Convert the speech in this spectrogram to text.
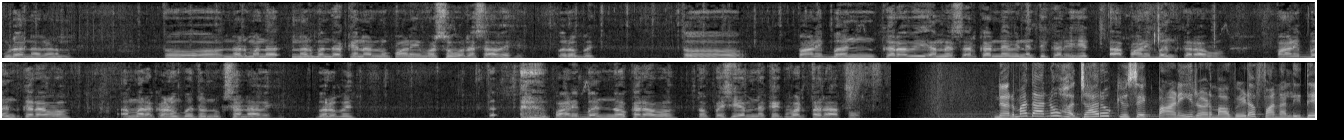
કુડાના રણમાં. તો નર્મદા નર્મદા કેનાલનું પાણી વર્ષો વર્ષ આવે છે, બરોબર? તો પાણી બંધ કરાવી અમે સરકારને વિનંતી કરી છે, આ પાણી બંધ કરાવો. પાણી બંધ કરાવો, અમારે ઘણું બધું નુકસાન આવે છે, બરોબર? પાણી બંધ ન કરાવો, તો પછી અમને કંઈક વળતર આપો. નર્મદાનું હજારો ક્યુસેક પાણી રણમાં વેડફવાના લીધે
